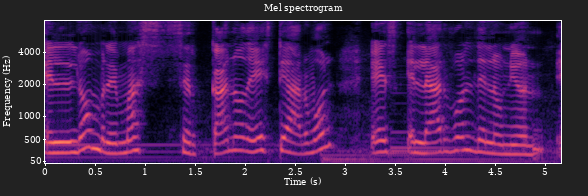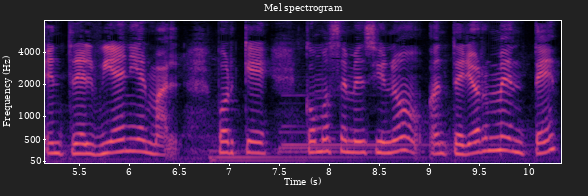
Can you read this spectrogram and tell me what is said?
El nombre más cercano de este árbol es el árbol de la unión entre el bien y el mal, porque, como se mencionó anteriormente,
